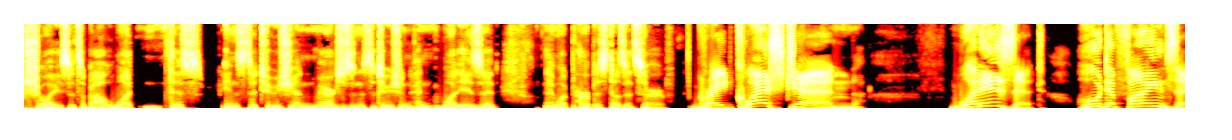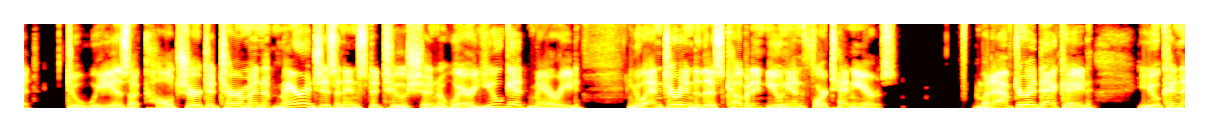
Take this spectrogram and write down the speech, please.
choice. It's about what this institution, marriage is an institution, and what is it, and what purpose does it serve? Great question. What is it? Who defines it? Do we as a culture determine marriage is an institution where you get married, you enter into this covenant union for 10 years. But after a decade, you can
